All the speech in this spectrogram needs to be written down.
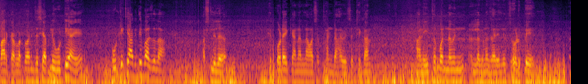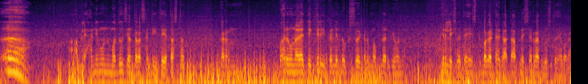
पार करावा लागतो. आणि जशी आपली उटी आहे उटीच्या अगदी बाजूला असलेलं हे कोडाई कॅनल नावाचं थंड हवेचं ठिकाण. आणि इथं पण नवीन लग्न झालेले जोडपे आपले हनीमून मधुचंद्रासाठी इथे येत असतात. कारण भर उन्हाळ्यात देखील इकडले लोक स्वेटर मफलर घेऊन फिरल्याशिवाय ते हे बघा ढग आता आपल्या शरीरात घुसतो हे बघा.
